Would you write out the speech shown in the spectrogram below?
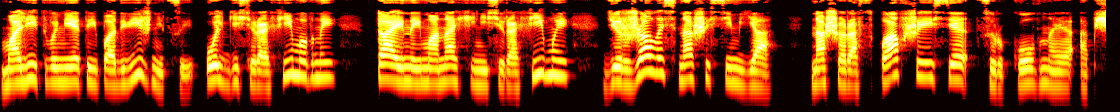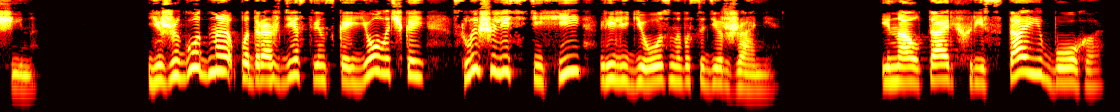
Молитвами этой подвижницы, Ольги Серафимовны, тайной монахини Серафимы, держалась наша семья, наша распавшаяся церковная община. Ежегодно под рождественской елочкой слышались стихи религиозного содержания. И на алтарь Христа и Бога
